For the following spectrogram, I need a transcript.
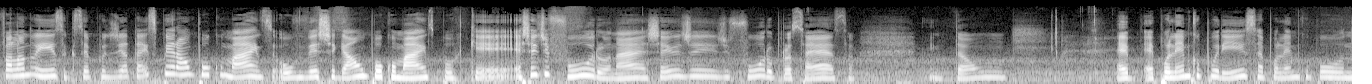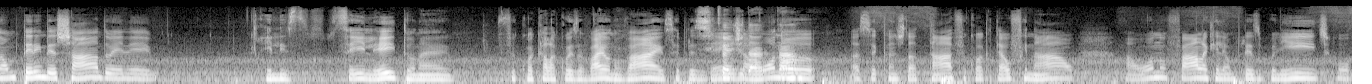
falando isso, que você podia até esperar um pouco mais, ou investigar um pouco mais, porque é cheio de furo, né? É cheio de, de furo o processo. Então, é, é polêmico por isso, é polêmico por não terem deixado ele, ele ser eleito, né? Ficou aquela coisa, vai ou não vai, ser presidente. Se a ONU, a se candidatar, ficou até o final. A ONU fala que ele é um preso político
